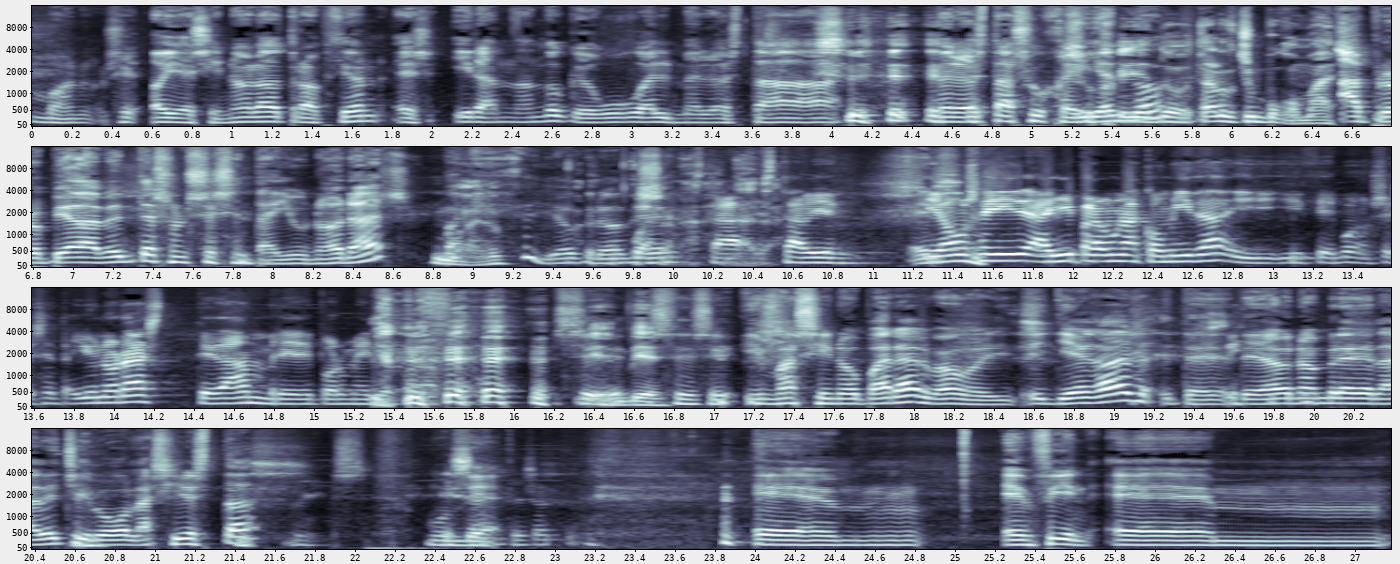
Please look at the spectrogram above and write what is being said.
Bueno, sí, oye, si no, la otra opción es ir andando, que Google me lo está, me lo está sugiriendo. Sugiriendo, tardas un poco más. Apropiadamente son 61 horas. Bueno. Yo creo que. Bueno, está, está bien. Es- Íbamos a ir allí para una comida y, y dice, bueno, 61 horas te da hambre de por medio. Sí, Bien, bien. sí, sí. Y más si no paras, vamos, llegas, te, te da un hambre de la leche y luego la siesta. Es mundial. Exacto, exacto. Em, en fin, em,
